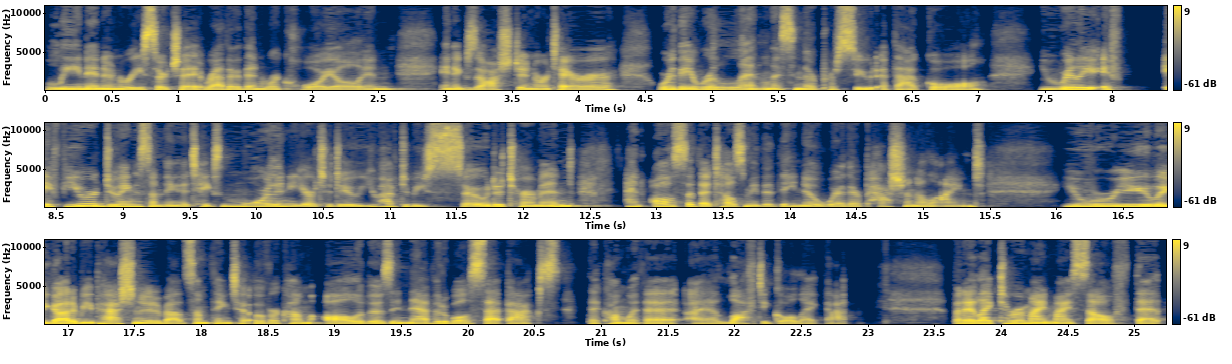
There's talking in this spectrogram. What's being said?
lean in and research it rather than recoil in, in exhaustion or terror? Were they relentless in their pursuit of that goal? You really, if if you are doing something that takes more than a year to do, you have to be so determined. And also, that tells me that they know where their passion aligned. You really got to be passionate about something to overcome all of those inevitable setbacks that come with a, a lofty goal like that. But I like to remind myself that,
